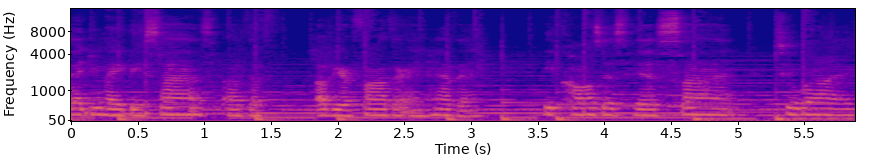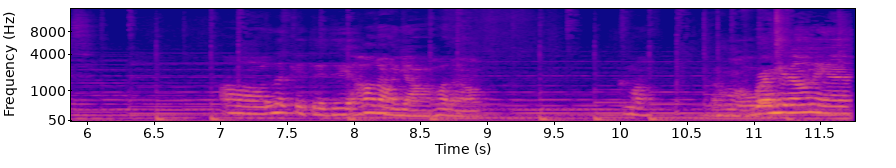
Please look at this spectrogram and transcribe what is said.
that you may be sons of the of your Father in heaven he causes his sun to rise. Oh, look at this. Hold on, y'all. Hold on. Come on. On Bring it on in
